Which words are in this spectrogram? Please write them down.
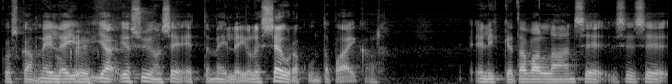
Koska meillä okay. ei, ja, ja syy on se, että meillä ei ole seurakunta paikalla. Eli tavallaan se, se, se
